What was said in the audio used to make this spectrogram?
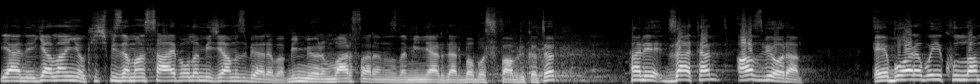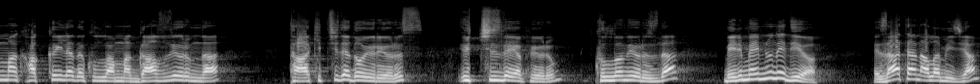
yani yalan yok. Hiçbir zaman sahip olamayacağımız bir araba. Bilmiyorum varsa aranızda milyarder babası fabrikatör. Hani zaten az bir oran. E bu arabayı kullanmak, hakkıyla da kullanmak, gazlıyorum da, takipçi de doyuruyoruz. 300 de yapıyorum. Kullanıyoruz da. Beni memnun ediyor. E zaten alamayacağım.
